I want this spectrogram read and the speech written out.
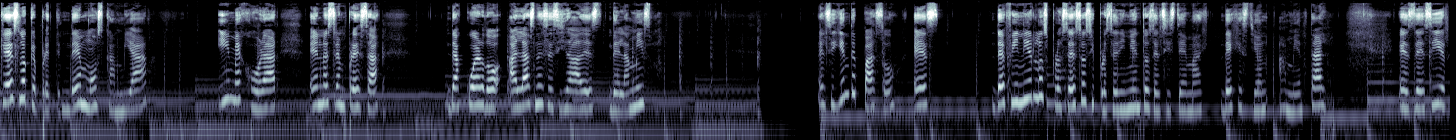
¿Qué es lo que pretendemos cambiar y mejorar en nuestra empresa de acuerdo a las necesidades de la misma? El siguiente paso es definir los procesos y procedimientos del sistema de gestión ambiental es decir,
